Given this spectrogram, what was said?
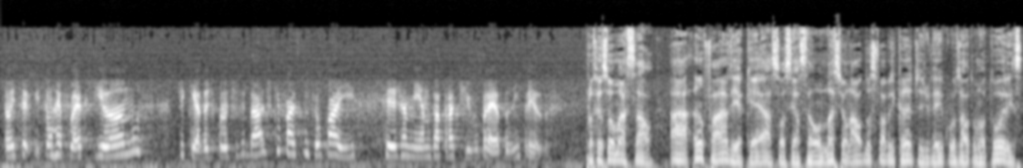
Então, isso é, isso é um reflexo de anos de queda de produtividade que faz com que o país seja menos atrativo para essas empresas. Professor Marçal, a Anfávia, que é a Associação Nacional dos Fabricantes de Veículos Automotores,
